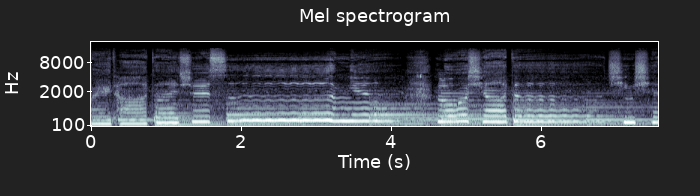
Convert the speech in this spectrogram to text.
为他带去思落下的琴弦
